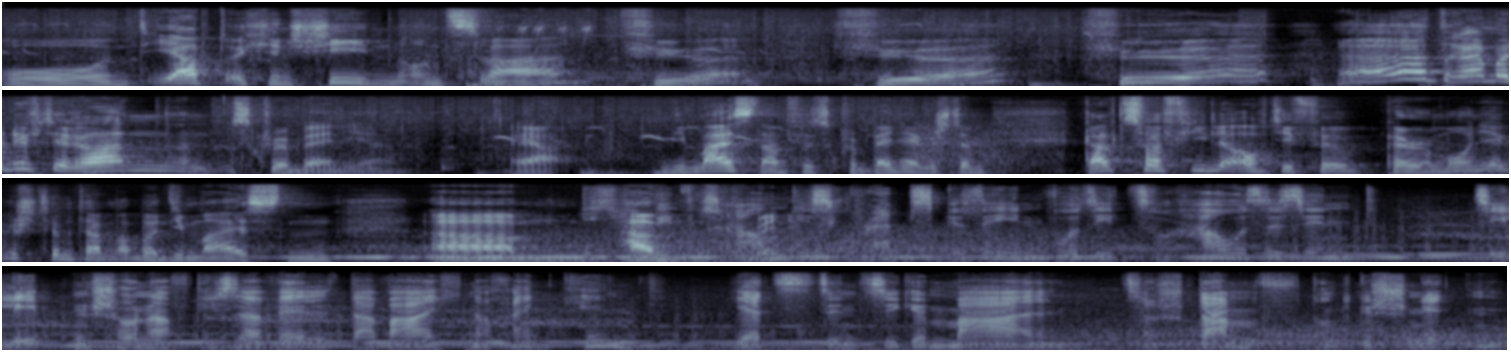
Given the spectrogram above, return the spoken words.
Und ihr habt euch entschieden. Und zwar für, für, für, ah, dreimal dürft ihr raten, Scribania. Ja, die meisten haben für Scribania gestimmt. Gab zwar viele auch, die für Paramonia gestimmt haben, aber die meisten ähm, ich haben für Scribania. Ich habe die Scraps gesehen, wo sie zu Hause sind. Sie lebten schon auf dieser Welt, da war ich noch ein Kind. Jetzt sind sie gemahlen, zerstampft und geschnitten.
